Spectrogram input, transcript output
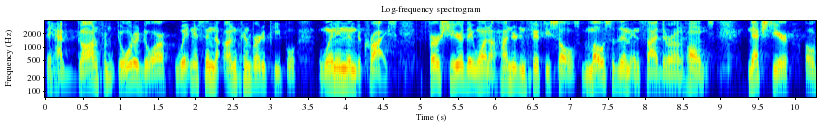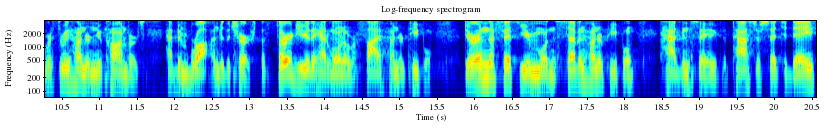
They had gone from door to door, witnessing to unconverted people, winning them to Christ. The First year, they won 150 souls, most of them inside their own homes. Next year, over 300 new converts had been brought under the church. The third year, they had won over 500 people. During the fifth year, more than 700 people had been saved. The pastor said, Today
